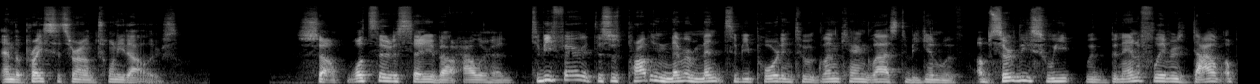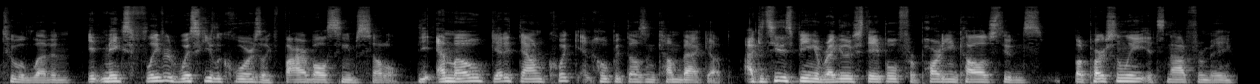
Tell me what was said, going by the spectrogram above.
and the price sits around $20. So, what's there to say about Howlerhead? To be fair, this was probably never meant to be poured into a Glencairn glass to begin with. Absurdly sweet, with banana flavors dialed up to 11, it makes flavored whiskey liqueurs like Fireball seem subtle. The MO, get it down quick and hope it doesn't come back up. I can see this being a regular staple for partying college students, but personally, it's not for me.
